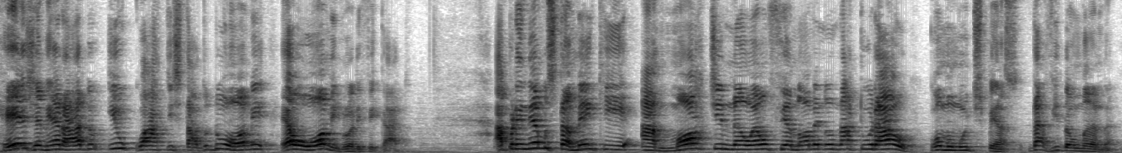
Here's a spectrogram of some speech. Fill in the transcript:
regenerado e o quarto estado do homem é o homem glorificado. Aprendemos também que a morte não é um fenômeno natural, como muitos pensam, da vida humana,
